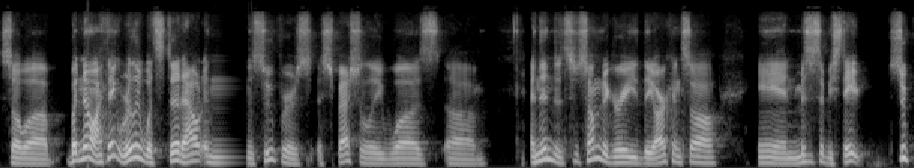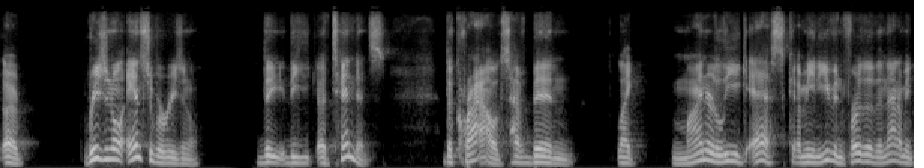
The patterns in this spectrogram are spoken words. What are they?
So, uh, but no, I think really what stood out in the supers, especially, was um, and then to some degree the Arkansas and Mississippi State super, uh, regional and super regional, the the attendance, the crowds have been like minor league esque. I mean, even further than that. I mean,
